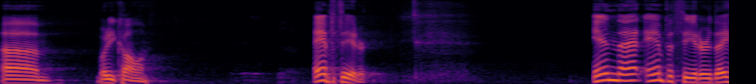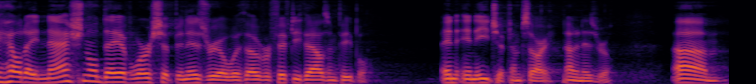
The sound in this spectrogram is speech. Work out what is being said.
um, what do you call them? Amphitheater. In that amphitheater, they held a national day of worship in Israel with over 50,000 people. In, in Egypt, I'm sorry, not in Israel. Um,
